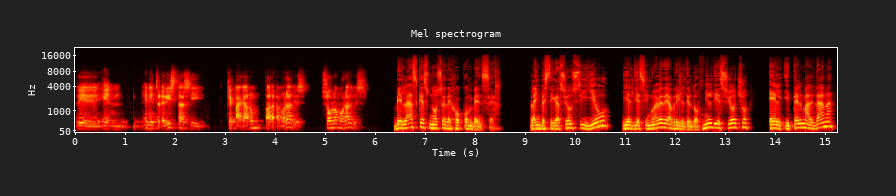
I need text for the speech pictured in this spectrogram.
eh, en, en entrevistas y que pagaron para Morales? Solo Morales. Velázquez no se dejó convencer. La investigación siguió y el 19 de abril del 2018, él y Tel Maldana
